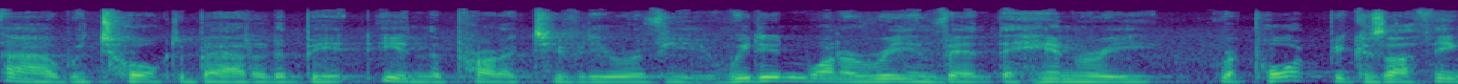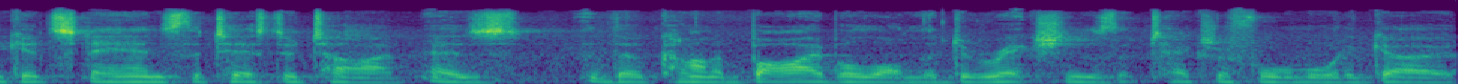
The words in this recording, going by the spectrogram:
Uh, we talked about it a bit in the productivity review. We didn't want to reinvent the Henry report because I think it stands the test of time as the kind of Bible on the directions that tax reform ought to go.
